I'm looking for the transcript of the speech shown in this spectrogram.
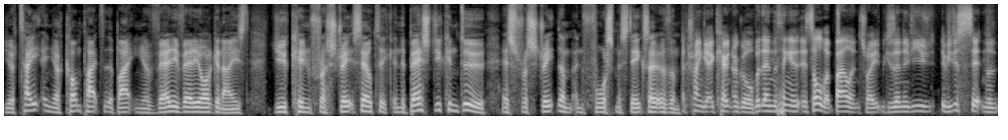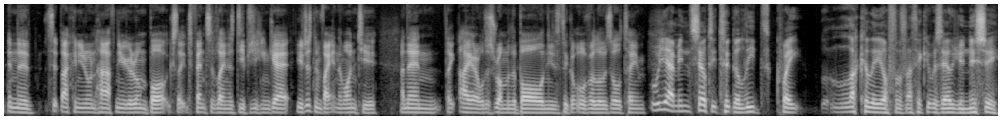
you're tight and you're compact at the back and you're very very organised, you can frustrate Celtic. And the best you can do is frustrate them and force mistakes out of them. and try and get a counter goal. But then the thing is, it's all about balance, right? Because then if you if you just sit in the in the sit back in your own half near your own box, like defensive line as deep as you can get, you're just inviting them onto you, and then like Ajer will just run with the ball, and you've got overloads all the time. Well, yeah, I mean, Celtic took the lead quite luckily off of, I think it was Elyounoussi,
